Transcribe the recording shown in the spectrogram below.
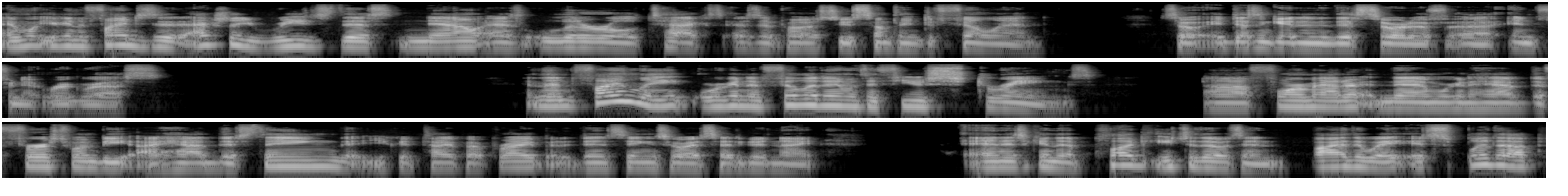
And what you're going to find is that it actually reads this now as literal text as opposed to something to fill in. So it doesn't get into this sort of uh, infinite regress. And then finally, we're going to fill it in with a few strings. Uh, formatter, and then we're going to have the first one be I had this thing that you could type up right, but it didn't sing, so I said good night. And it's going to plug each of those in. By the way, it's split up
